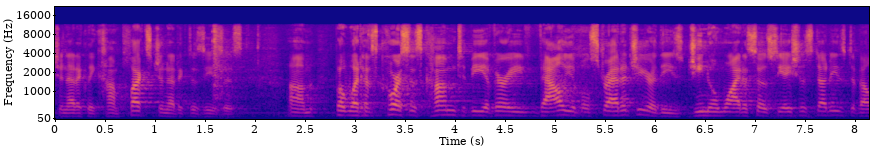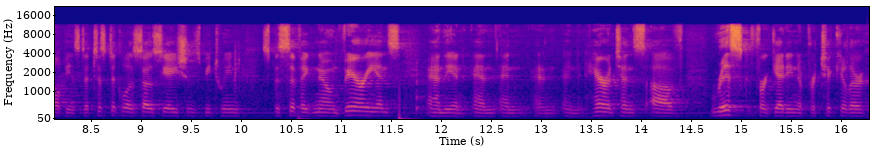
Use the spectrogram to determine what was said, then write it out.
genetically complex genetic diseases. Um, but what, of course, has come to be a very valuable strategy are these genome-wide association studies, developing statistical associations between specific known variants and the and, and, and, inheritance of risk for getting a particular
